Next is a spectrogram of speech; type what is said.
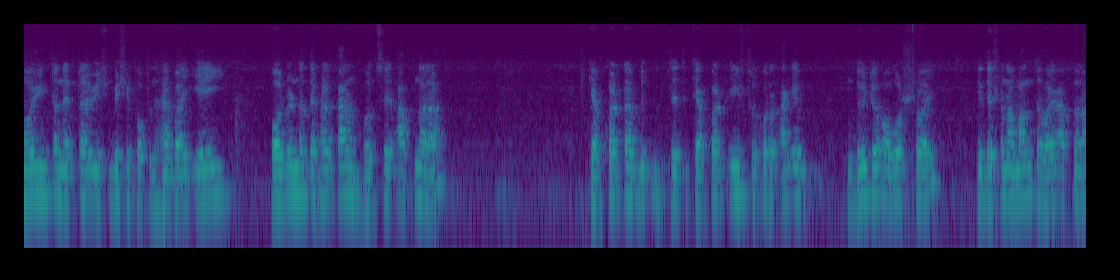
নো ইন্টারনেটটা বেশি প্রবলেম হ্যাঁ ভাই, এই প্রবলেমটা দেখার কারণ হচ্ছে আপনারা ক্যাপকার্টটা যে ক্যাপকার্ট ইনস্টল করার আগে দুইটা অবশ্যই নির্দেশনা মানতে হয়। আপনারা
